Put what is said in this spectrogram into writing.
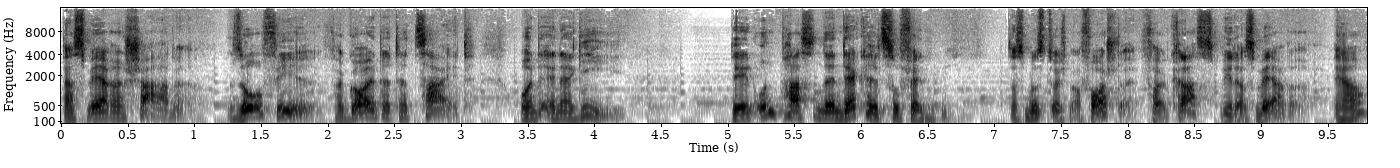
Das wäre schade. So viel vergeudete Zeit und Energie, den unpassenden Deckel zu finden. Das müsst ihr euch mal vorstellen. Voll krass, wie das wäre. Ja?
